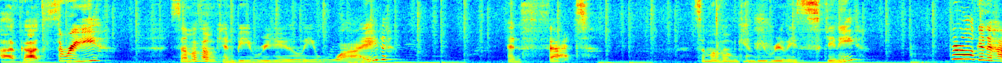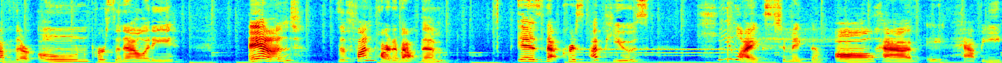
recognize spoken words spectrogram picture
I've got three. Some of them can be really wide and fat. Some of them can be really skinny. All gonna have their own personality. And the fun part about them is that Chris Uphues, he likes to make them all have a happy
